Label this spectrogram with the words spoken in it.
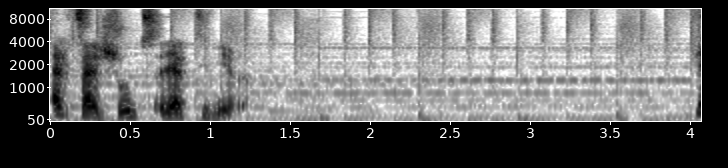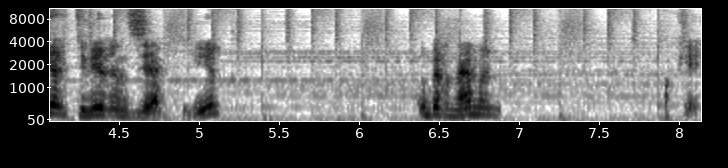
Echtzeitschutz deaktivieren. Deaktivieren Sie aktiviert, übernehmen, OK.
